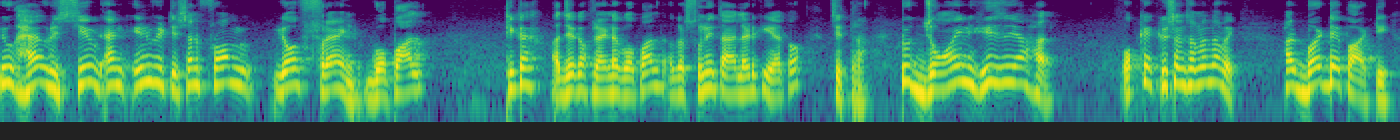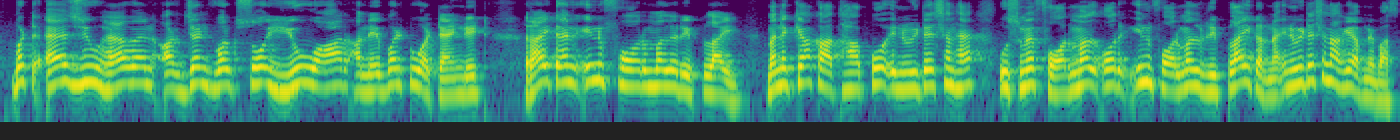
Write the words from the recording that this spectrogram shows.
you have received an invitation from your friend Gopal ठीक है? अजय का फ्रेंड है गोपाल अगर सुनीता है, लड़की है तो चित्रा। टू ज्वाइन हिज या हर ओके क्वेश्चन समझना भाई? Her birthday party. But as you have an urgent work, so you are unable to attend it. Write an informal reply. मैंने क्या कहा था आपको? इनविटेशन है उसमें फॉर्मल और इनफॉर्मल रिप्लाई करना इनविटेशन आ गया अपने पास।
